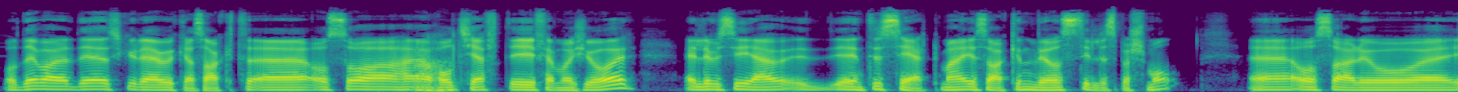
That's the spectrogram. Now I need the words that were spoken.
Og det, var, det skulle jeg jo ikke ha sagt. Eh, og så har jeg holdt kjeft i 25 år. Eller vil si, jeg, jeg interesserte meg i saken ved å stille spørsmål. Eh, og så er det jo eh,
